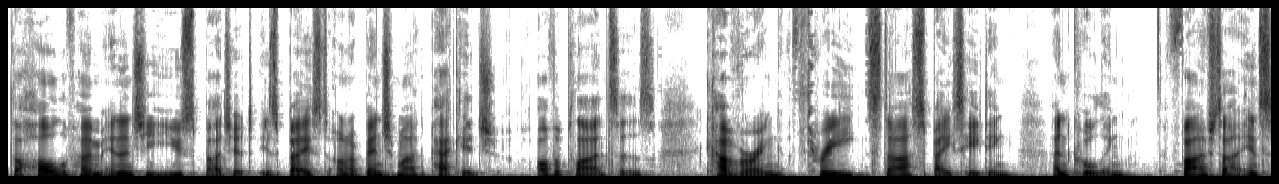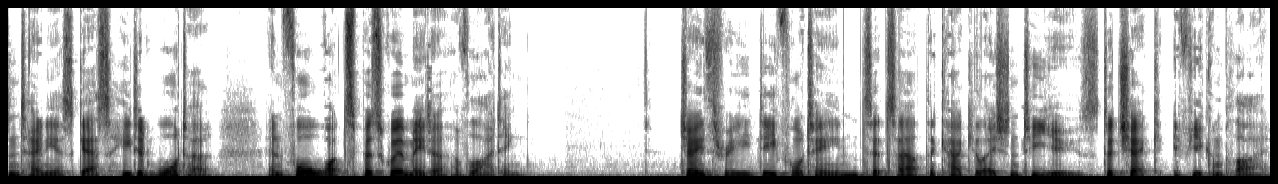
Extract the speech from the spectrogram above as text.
the whole of home energy use budget is based on a benchmark package of appliances covering 3-star space heating and cooling, 5-star instantaneous gas heated water, and 4 watts per square metre of lighting. J3D14 sets out the calculation to use to check if you comply.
